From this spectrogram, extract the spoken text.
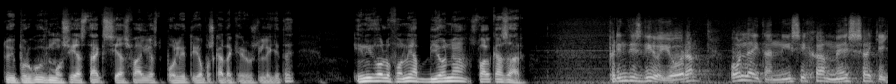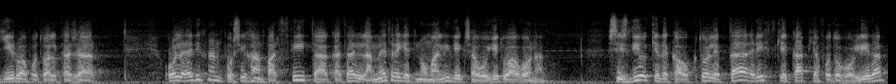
του Υπουργού Δημοσίας Τάξης και Ασφάλειας του Πολίτη, όπως κατά καιρούς λέγεται, είναι η δολοφονία Μπιώνα στο Αλκαζάρ. Πριν τις 2 η ώρα, όλα ήταν ήσυχα μέσα και γύρω από το Αλκαζάρ. Όλα έδειχναν πως είχαν πάρθει τα κατάλληλα μέτρα για την ομαλή διεξαγωγή του αγώνα. Στις 2 και 18 λεπτά ρίχτηκε κάποια φωτοβολίδα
